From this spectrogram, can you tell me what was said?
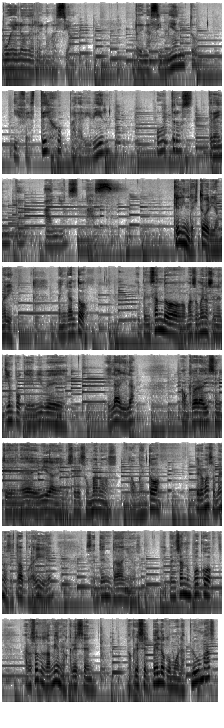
vuelo de renovación, renacimiento y festejo para vivir otros 30 años más. Qué linda historia, Mari. Me encantó. Y pensando más o menos en el tiempo que vive el águila, aunque ahora dicen que la edad de vida de los seres humanos aumentó, pero más o menos está por ahí, ¿eh? 70 años. Y pensando un poco, a nosotros también nos crecen, nos crece el pelo como las plumas,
